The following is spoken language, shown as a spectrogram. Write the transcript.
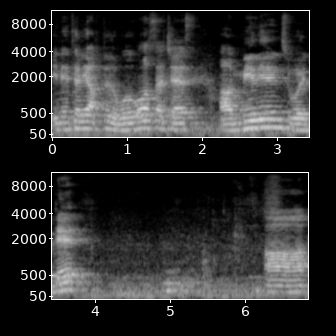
in Italy after the World War, such as uh, millions were dead, uh,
